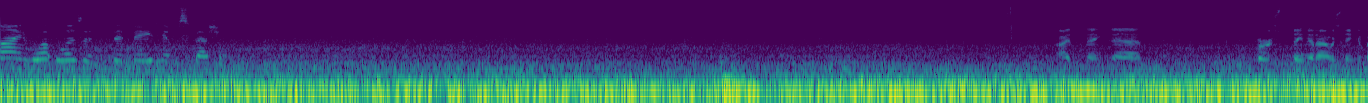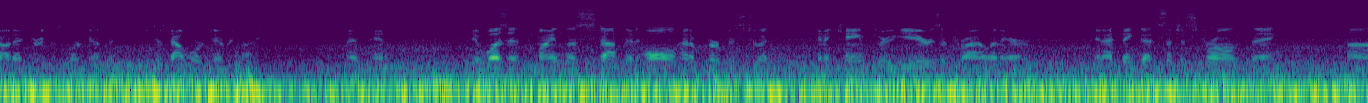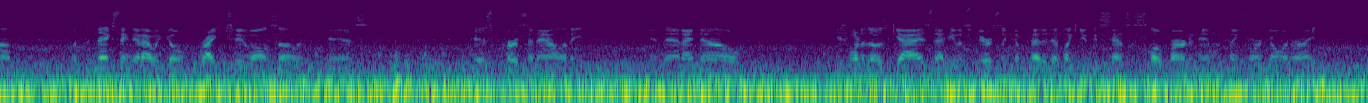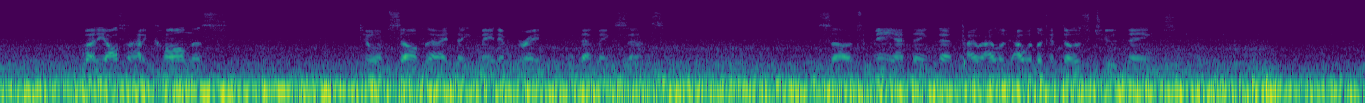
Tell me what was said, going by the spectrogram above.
mind, what was it that made him special? I think that first thing that I always think about Edgar is his work ethic. He just outworked everybody, and, and it wasn't mindless stuff. It all had a purpose to it, and it came through years of trial and error. And I think that's such a strong thing. Um, next thing that I would go right to also is his personality, and that I know he's one of those guys that he was fiercely competitive. Like you could sense a slow burn in him when things weren't going right. But he also had a calmness to himself that I think made him great. If that makes sense. So to me, I think that I, I look. I would look at those two things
